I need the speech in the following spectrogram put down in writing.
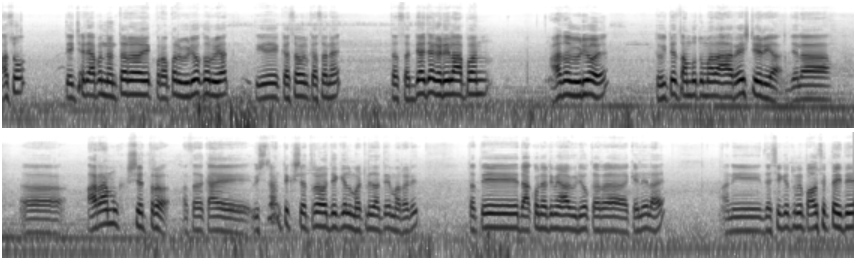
असो त्याच्यासाठी आपण नंतर एक प्रॉपर व्हिडिओ करूयात. ते कसं होईल कसं नाही. तर सध्याच्या घडीला आपण हा जो व्हिडिओ आहे तो इथे थांबू तुम्हाला. हा रेस्ट एरिया ज्याला आराम क्षेत्र असं काय विश्रांती क्षेत्र देखील म्हटले जाते मराठीत. तर ते दाखवण्यासाठी मी हा व्हिडिओ कर केलेला आहे. आणि जसे की तुम्ही पाहू शकता इथे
